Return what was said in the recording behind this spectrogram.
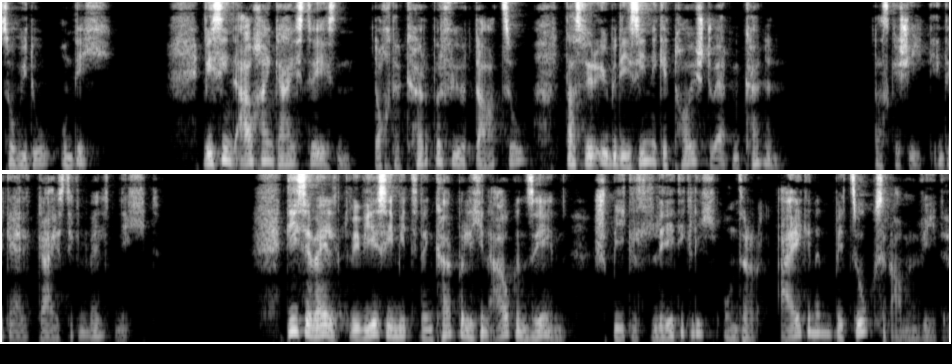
so wie du und ich. Wir sind auch ein Geistwesen, doch der Körper führt dazu, dass wir über die Sinne getäuscht werden können. Das geschieht in der geistigen Welt nicht. Diese Welt, wie wir sie mit den körperlichen Augen sehen, spiegelt lediglich unseren eigenen Bezugsrahmen wider.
